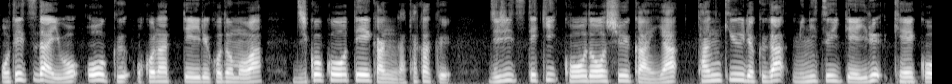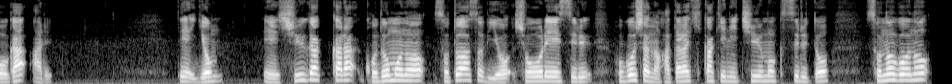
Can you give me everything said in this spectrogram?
お手伝いを多く行っている子供は自己肯定感が高く、自律的行動習慣や探求力が身についている傾向がある。で、4、えー、就学から子供の外遊びを奨励する保護者の働きかけに注目すると、その後の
